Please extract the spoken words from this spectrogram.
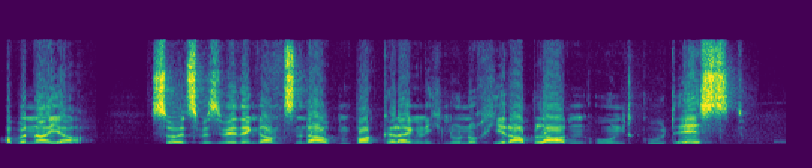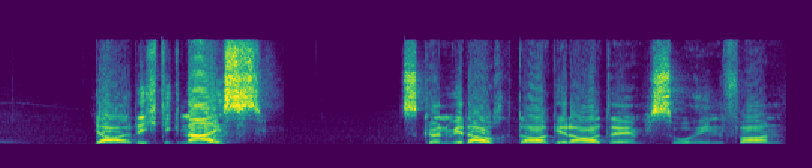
Aber naja. So, jetzt müssen wir den ganzen Raupenbacker eigentlich nur noch hier abladen und gut ist. Ja, richtig nice. Jetzt können wir auch da gerade so hinfahren.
